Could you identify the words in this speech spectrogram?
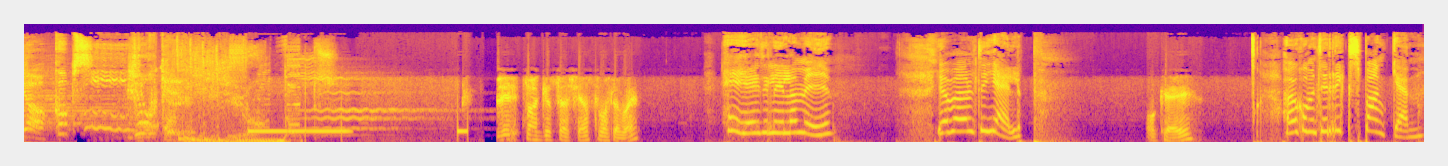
Jakobs joker. Riksbankens presstjänst, Thomas Lundberg. Hej, jag heter Lilla My. Jag behöver lite hjälp. Okej. Har jag kommit till Riksbanken?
